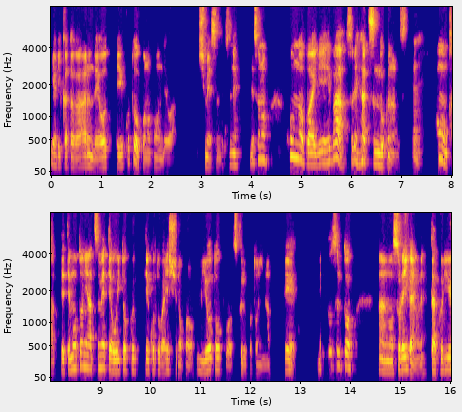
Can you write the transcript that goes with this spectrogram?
やり方があるんだよっていうことをこの本では示すんですね。で、その本の場合で言えば、それが積んどくなんです。うん、本を買って手元に集めて置いとくっていうことが一種のこのビオトープを作ることになって、でそうすると、あの、それ以外のね、濁流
